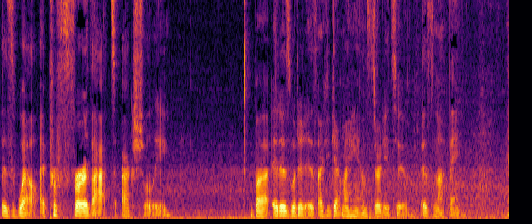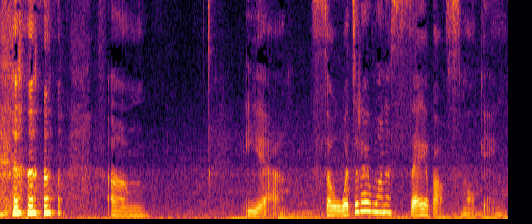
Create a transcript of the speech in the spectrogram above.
as well. I prefer that actually. But it is what it is. I could get my hands dirty too. It's nothing. um yeah. So what did I want to say about smoking?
